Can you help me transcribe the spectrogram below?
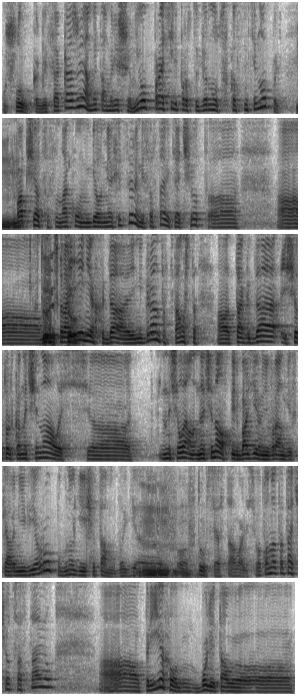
услугу, как говорится, окажи, а мы там решим. Его попросили просто вернуться в Константинополь, угу. пообщаться с знакомыми белыми офицерами и составить отчет о, о кто настроениях да, иммигрантов, потому что а, тогда еще только начиналось а, начала, начиналось перебазирование врангельской армии в Европу, многие еще там в, в, в Турции оставались. Вот он этот отчет составил, а, приехал, более того, а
